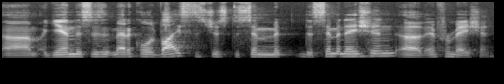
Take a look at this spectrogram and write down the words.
um, again, this isn't medical advice, it's just dissemination of information.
